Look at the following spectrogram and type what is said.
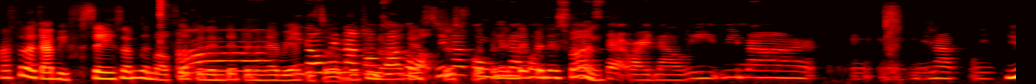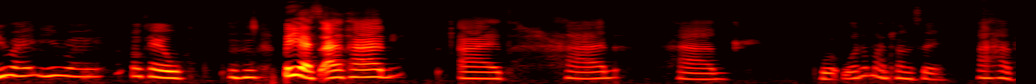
I feel like I'd be saying something about flipping and dipping in Uh, every you know, episode, we're not but you gonna know, talk about. We're just not gonna. We're flipping not and gonna dipping is fun. that right now. We we not. We not. We, You right, you right. Okay, hmm but yes, I've had I've had have what, what am I trying to say? I have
